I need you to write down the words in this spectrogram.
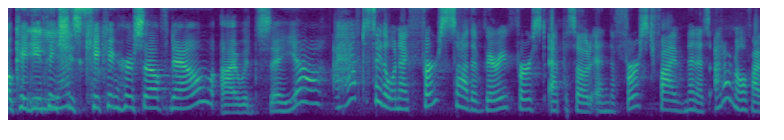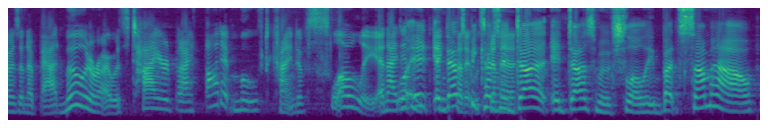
Okay, do you think she's kicking herself now? I would say yeah. I have to say that when I first saw the very first episode and the first five minutes, I don't know if I was in a bad mood or I was tired, but I thought it moved kind of slowly, and I Well, didn't it, think that's that it because gonna, it does it does move slowly, but somehow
